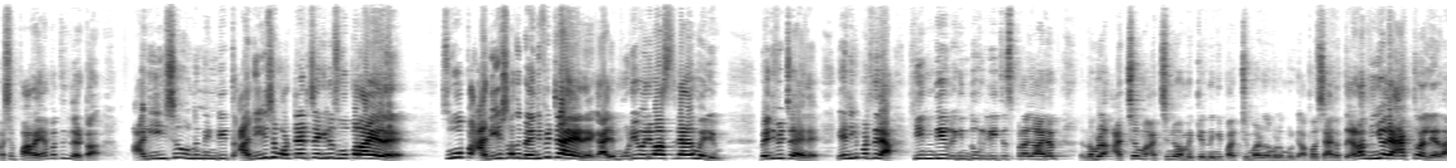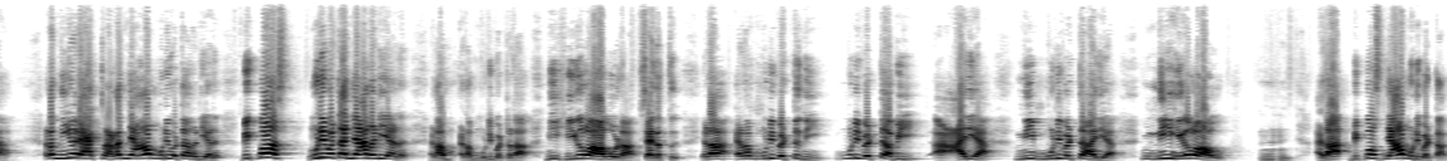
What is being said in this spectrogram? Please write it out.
പക്ഷെ പറയാൻ പറ്റില്ല കേട്ടാ. അനീഷ ഒന്ന് മിണ്ടി അനീഷ് മുട്ടയടിച്ചെങ്കിലും സൂപ്പർ ആയേനെ. സൂപ്പർ അനീഷ് അത് ബെനിഫിറ്റ് ആയേനെ. കാര്യം മുടി ഒരു മാസത്തിനകം വരും. ബെനിഫിറ്റ് ആയേനെ. എനിക്ക് പറ്റില്ല ഹിന്ദി ഹിന്ദു റിലീജിയസ് പ്രകാരം നമ്മൾ അച്ഛൻ അച്ഛനും അമ്മയ്ക്ക് എന്തെങ്കിലും പറ്റുമ്പോൾ നമ്മൾ മുറിക്കുക അപ്പോൾ ശരത്ത് എടാ നീ ഒരു ആക്ടർ അല്ലേടാ. എടാ നീ ഒരു ആക്ടർ എടാ ഞാൻ മുടി വെട്ടാൻ റെഡിയാണ് ബിഗ് ബോസ് മുടി വെട്ടാൻ ഞാൻ റെഡിയാണ് എടാ എടാ മുടി വെട്ടടാ. നീ ഹീറോ ആവൂടാ ശരത്ത്. എടാ എടാ മുടി വെട്ട് നീ. മുടി വെട്ട് അഭി ആര്യ. നീ മുടി വെട്ട് ആര്യ. നീ ഹീറോ ആവും. എടാ ബിഗ് ബോസ് ഞാൻ മുടി വെട്ടാം.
